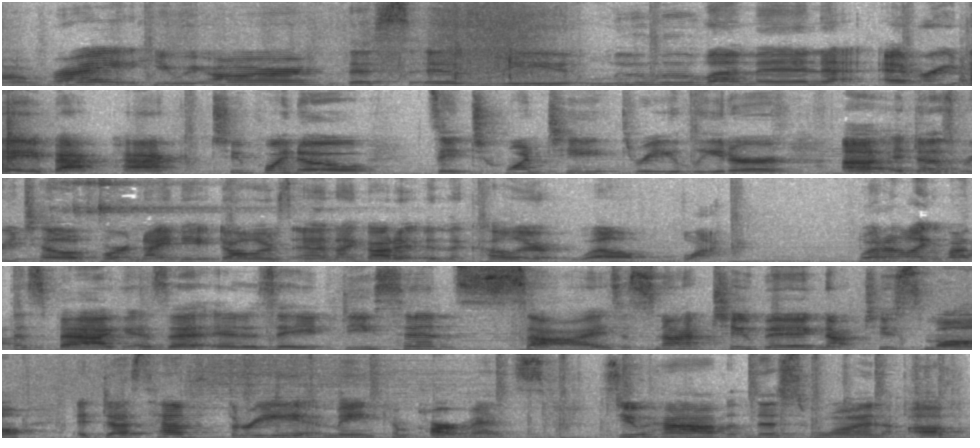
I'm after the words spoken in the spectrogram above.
All right, here we are. This is the Lululemon Everyday Backpack 2.0 it's a 23 liter. Uh, it does retail for $98 and I got it in the color, well, black. What I like about this bag is that it is a decent size. It's not too big, not too small. It does have three main compartments. You have this one up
